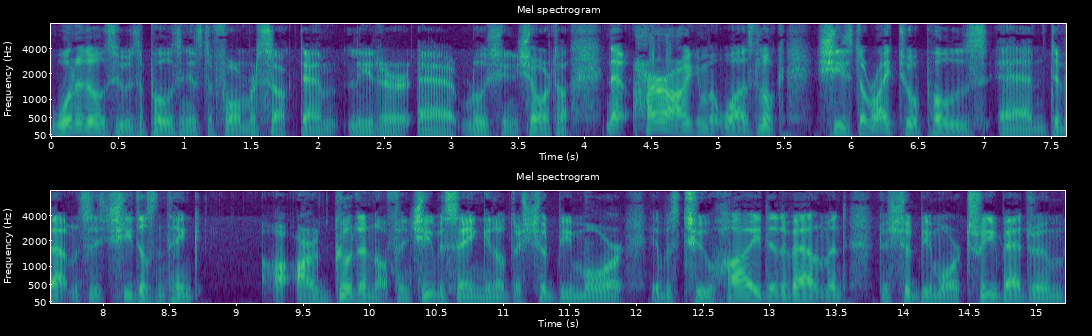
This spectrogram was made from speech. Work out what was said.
One of those who was opposing is the former Soc Dem leader uh, Roisin Shortall. Now, her argument was, look, she's the right to oppose um, she doesn't think are good enough. And she was saying, you know, there should be more. It was too high the development. There should be more three bedroom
